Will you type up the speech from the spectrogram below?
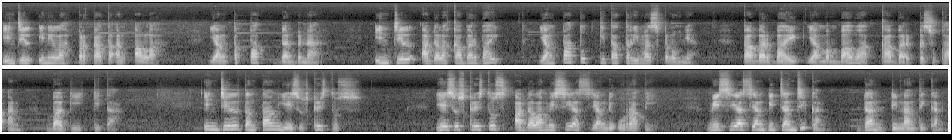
Injil inilah perkataan Allah yang tepat dan benar. Injil adalah kabar baik yang patut kita terima sepenuhnya kabar baik yang membawa kabar kesukaan bagi kita. Injil tentang Yesus Kristus. Yesus Kristus adalah Mesias yang diurapi, Mesias yang dijanjikan dan dinantikan.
